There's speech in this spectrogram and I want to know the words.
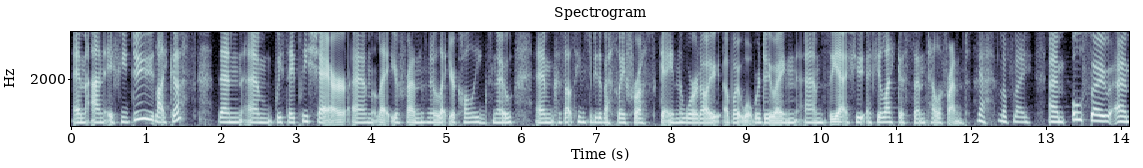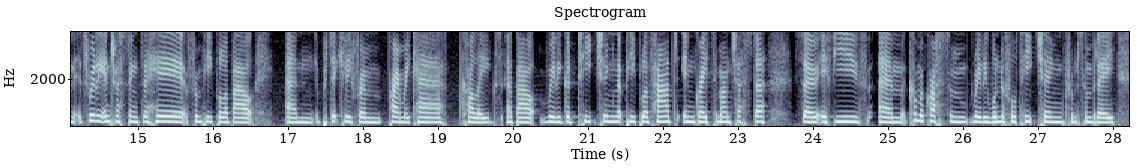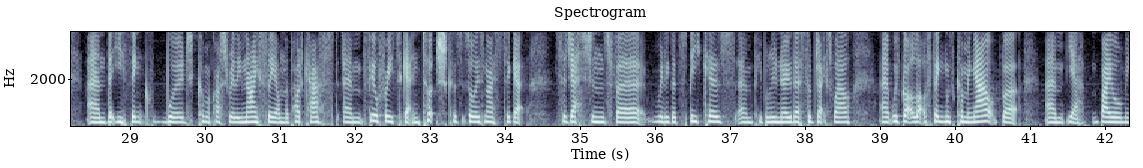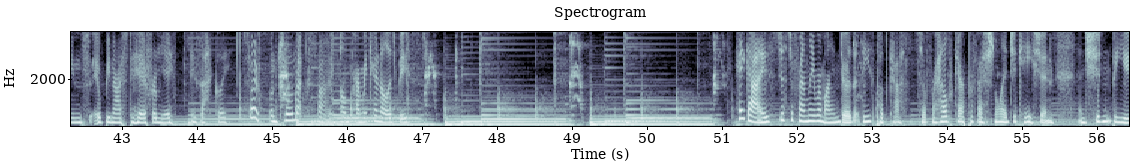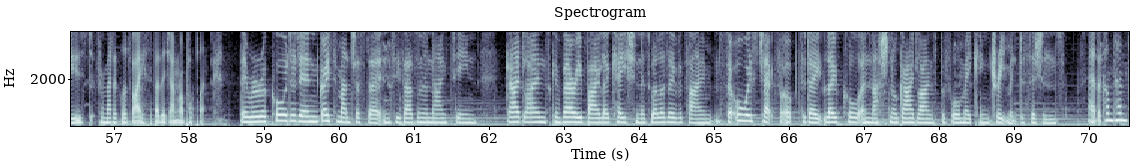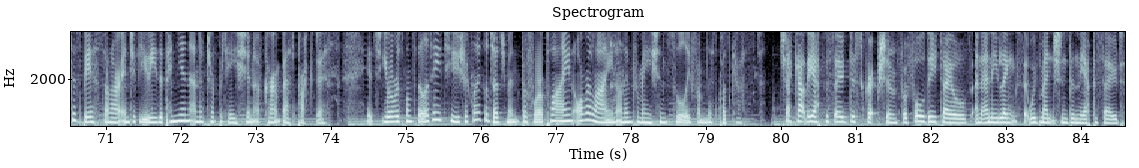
and if you do like us, then we say please share, let your friends know, let your colleagues know, because that seems to be the best way for us getting the word out about what we're doing. so yeah, if you if you like us, then tell a friend friend. Yeah, lovely. Um, also, um, it's really interesting to hear from people about, um, particularly from primary care colleagues about really good teaching that people have had in Greater Manchester. So if you've um, come across some really wonderful teaching from somebody um, that you think would come across really nicely on the podcast, um, feel free to get in touch because it's always nice to get suggestions for really good speakers and people who know their subjects well. Uh, we've got a lot of things coming out, but um, yeah, by all means, it would be nice to hear from you. Exactly. So until next time on Primary Care Knowledge Boost. Hey guys, just a friendly reminder that these podcasts are for healthcare professional education and shouldn't be used for medical advice by the general public. They were recorded in Greater Manchester in 2019. Guidelines can vary by location as well as over time, so always check for up to date local and national guidelines before making treatment decisions. Uh, the content is based on our interviewee's opinion and interpretation of current best practice. It's your responsibility to use your clinical judgment before applying or relying on information solely from this podcast. Check out the episode description for full details and any links that we've mentioned in the episode.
